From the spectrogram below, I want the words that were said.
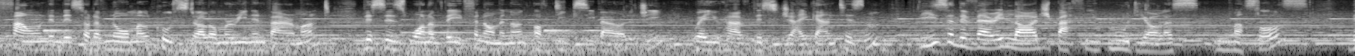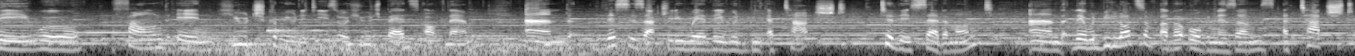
found in this sort of normal coastal or marine environment. This is one of the phenomena of deep sea biology, where you have this gigantism. These are the very large Bathymodiolus mussels. They were found in huge communities or huge beds of them, and this is actually where they would be attached to the sediment and there would be lots of other organisms attached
